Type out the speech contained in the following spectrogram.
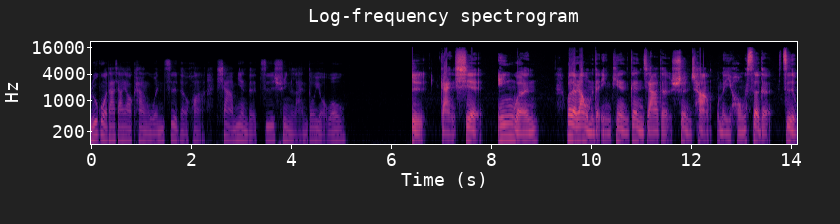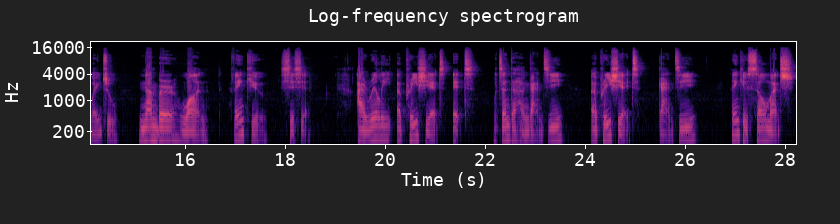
如果大家要看文字的话，下面的资讯栏都有哦。是感谢英文。为了让我们的影片更加的顺畅，我们以红色的字为主。Number one，Thank you，谢谢。I really appreciate it，我真的很感激。Appreciate，感激。Thank you so much，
